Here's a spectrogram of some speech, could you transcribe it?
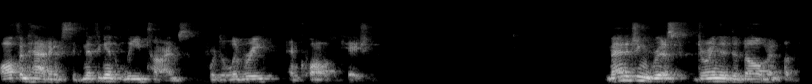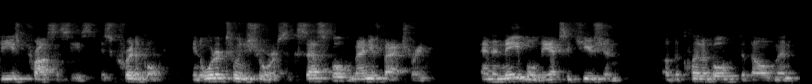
often having significant lead times for delivery and qualification. Managing risk during the development of these processes is critical in order to ensure successful manufacturing and enable the execution of the clinical development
